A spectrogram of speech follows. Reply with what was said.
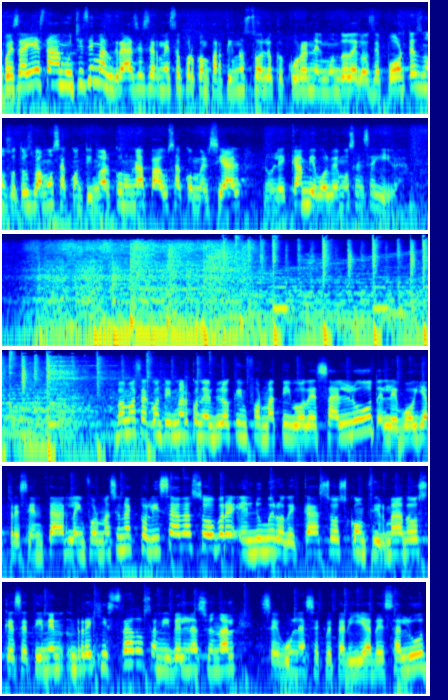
Pues ahí está, muchísimas gracias Ernesto por compartirnos todo lo que ocurre en el mundo de los deportes. Nosotros vamos a continuar con una pausa comercial, no le cambie, volvemos enseguida. Vamos a continuar con el bloque informativo de salud. Le voy a presentar la información actualizada sobre el número de casos confirmados que se tienen registrados a nivel nacional según la Secretaría de Salud.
